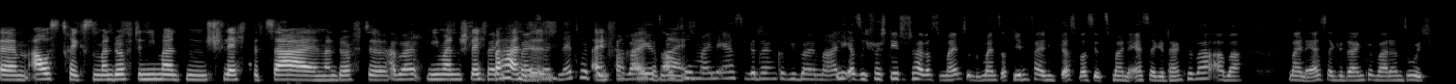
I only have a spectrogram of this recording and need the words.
ähm, austricksen, man dürfte niemanden schlecht bezahlen, man dürfte Aber niemanden schlecht bei, bei behandeln. Nett hätte ich, Einfach war jetzt auch so mein erster Gedanke wie bei Mali. Also ich verstehe total, was du meinst und du meinst auf jeden Fall nicht das, was jetzt mein erster Gedanke war, aber mein erster Gedanke war dann so, ich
